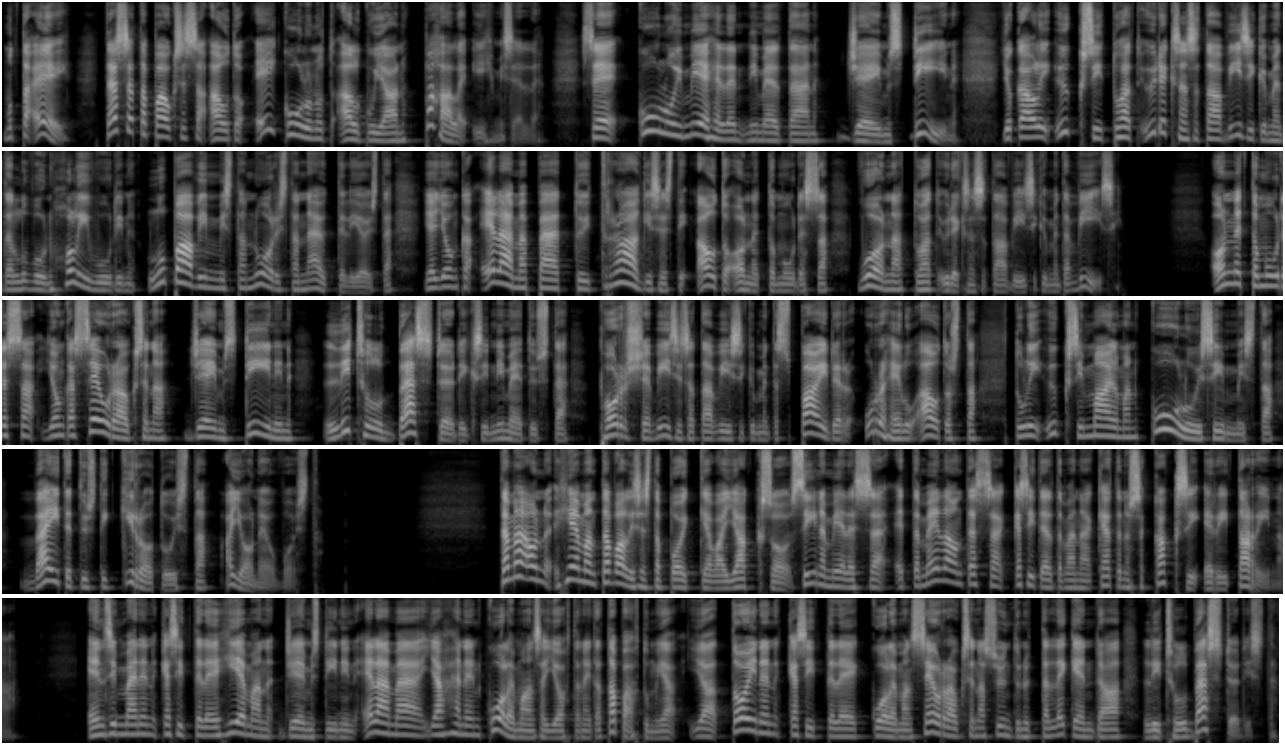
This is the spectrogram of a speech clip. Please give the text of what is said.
Mutta ei, tässä tapauksessa auto ei kuulunut alkujaan pahalle ihmiselle. Se kuului miehelle nimeltään James Dean, joka oli yksi 1950-luvun Hollywoodin lupaavimmista nuorista näyttelijöistä ja jonka elämä päättyi traagisesti autoonnettomuudessa vuonna 1955. Onnettomuudessa, jonka seurauksena James Deanin Little Bastardiksi nimetystä Porsche 550 Spider urheiluautosta tuli yksi maailman kuuluisimmista väitetysti kirotuista ajoneuvoista. Tämä on hieman tavallisesta poikkeava jakso siinä mielessä, että meillä on tässä käsiteltävänä käytännössä kaksi eri tarinaa. Ensimmäinen käsittelee hieman James Deanin elämää ja hänen kuolemaansa johtaneita tapahtumia, ja toinen käsittelee kuoleman seurauksena syntynyttä legendaa Little Bastardista.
